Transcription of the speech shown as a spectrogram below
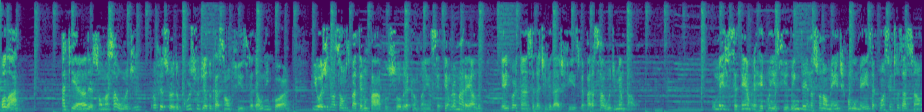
Olá, aqui é Anderson Massaúde, professor do curso de Educação Física da Unincor, e hoje nós vamos bater um papo sobre a campanha Setembro Amarelo e a importância da atividade física para a saúde mental. O mês de setembro é reconhecido internacionalmente como o mês da conscientização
